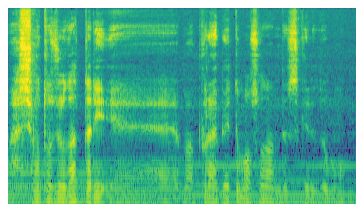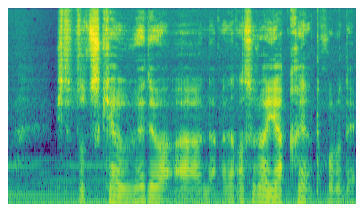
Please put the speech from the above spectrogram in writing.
まあ、仕事上だったり、えーまあ、プライベートもそうなんですけれども、人と付き合う上では、なかなかそれは厄介なところで、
